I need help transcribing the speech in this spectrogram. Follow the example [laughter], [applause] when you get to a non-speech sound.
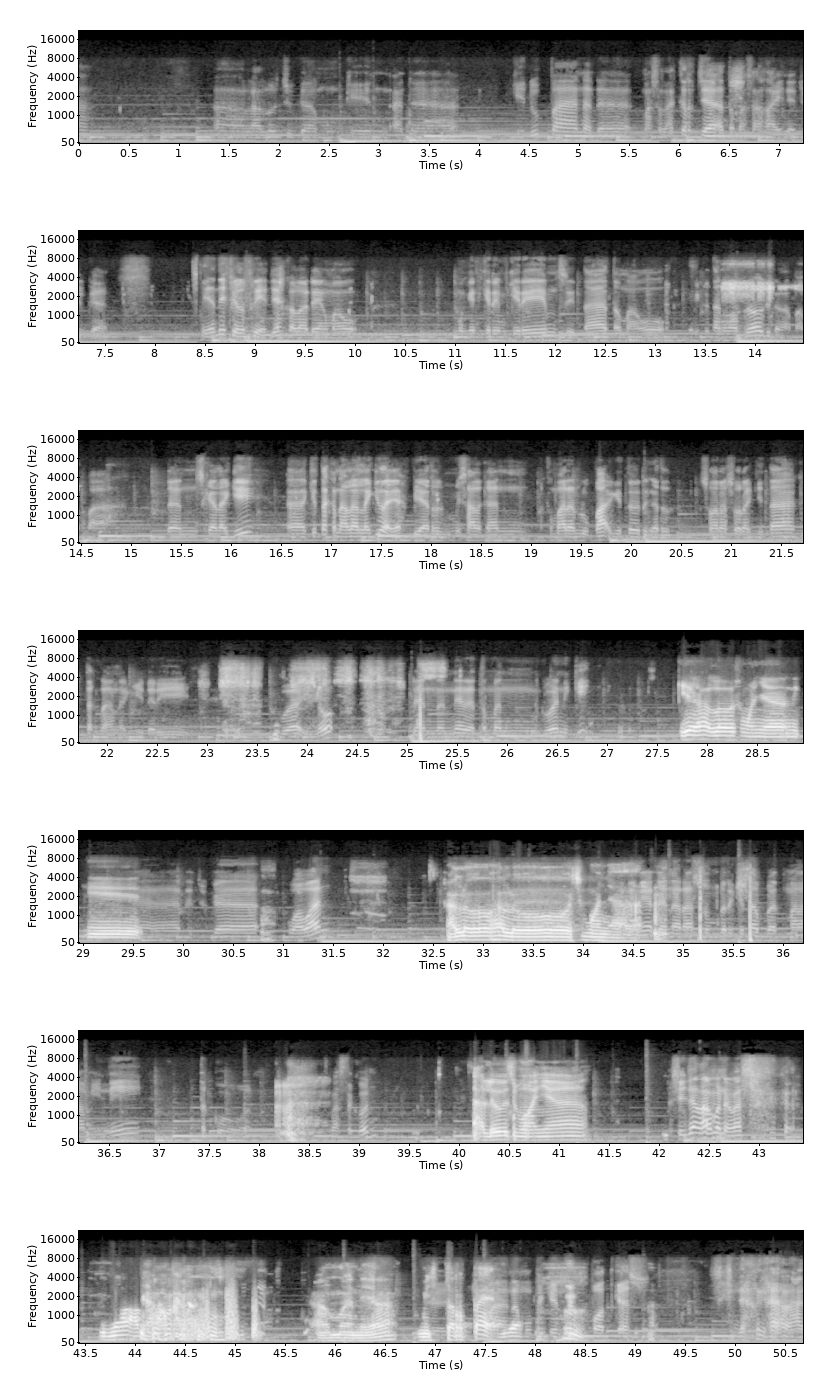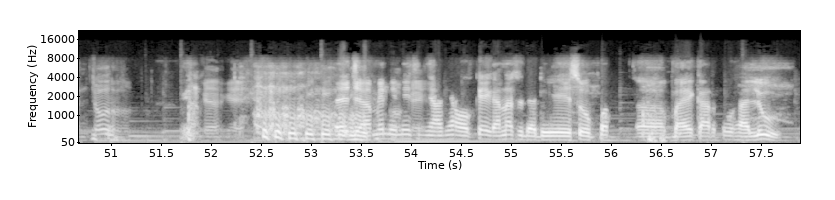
uh, lalu juga mungkin ada kehidupan, ada masalah kerja atau masalah lainnya juga. Ya nanti feel free aja kalau ada yang mau mungkin kirim-kirim cerita atau mau ikutan ngobrol juga nggak apa-apa. Dan sekali lagi uh, kita kenalan lagi lah ya, biar misalkan kemarin lupa gitu dengar suara-suara kita, kita kenalan lagi dari gua Ino dan nanti ada teman gua Niki. Iya, halo semuanya Niki. Uh, juga Wawan. Halo, halo semuanya. Ini ada narasumber kita buat malam ini, Tekun. Mas Tekun? Halo semuanya. Sinyal aman ya, Mas? Sinyal aman. [laughs] aman ya, Mister T. Ya. mau bikin podcast sinyal nggak hancur. Oke, oke. Saya jamin ini sinyalnya oke karena sudah disupport uh, baik kartu Halu.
